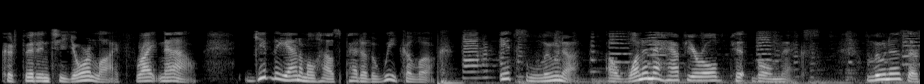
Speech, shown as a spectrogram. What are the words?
could fit into your life right now, give the Animal House Pet of the Week a look. It's Luna, a one and a half year old pit bull mix. Luna's a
